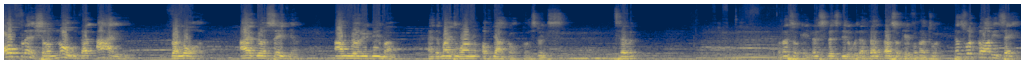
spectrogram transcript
All flesh shall know that I, the Lord, I am your Savior, I'm your Redeemer, and the mighty one of Jacob. Verse 27. But that's okay. Let's let's deal with that. that. That's okay for that one. That's what God is saying.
